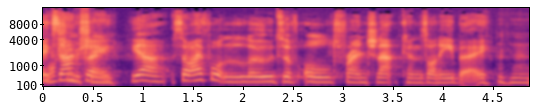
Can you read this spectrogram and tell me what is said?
washing machine. Yeah. So I've bought loads of old French napkins on eBay. Mm-hmm.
